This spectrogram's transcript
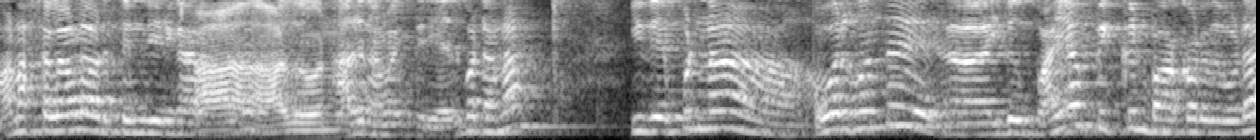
மனசளவுல அவர் திருந்திருக்காரு ஆ, அது. அது நமக்கு தெரியாது. பட் ஆனா இது எப்படின்னா அவருக்கு வந்து இது பயோபிக்னு பாக்குறத விட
